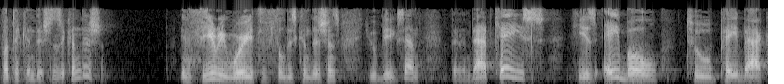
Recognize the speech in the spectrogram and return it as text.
But the condition is a condition. In theory, were you to fulfill these conditions, you would be exempt. Then in that case, he is able to pay back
